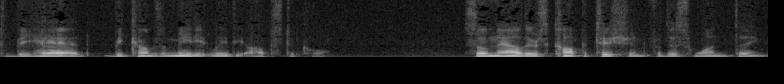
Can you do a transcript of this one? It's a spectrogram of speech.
to be had, becomes immediately the obstacle. So now there's competition for this one thing.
